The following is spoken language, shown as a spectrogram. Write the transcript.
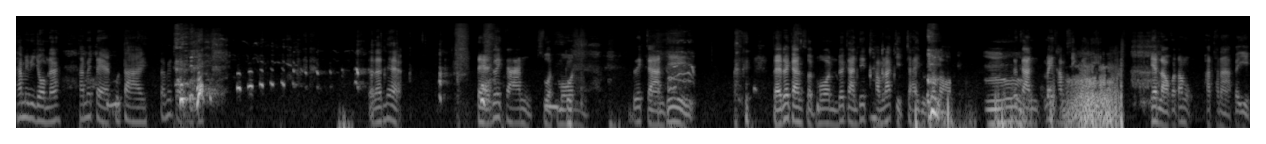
ถ้าไม่มีโยมนะ ถ้าไม่แตกกูตาย ถ้าไม่แตกดังนั้นเนี่ย แต่ด้วยการสวดมนต์ด้วยการที่ แต่ด้วยการสวดมนต์ด้วยการที่ทำรักจิตใจอยู่ตลอดด้วยการไม่ทำสิ่งไม่ดีเนี่ยเราก็ต้องพัฒนาไปอีก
